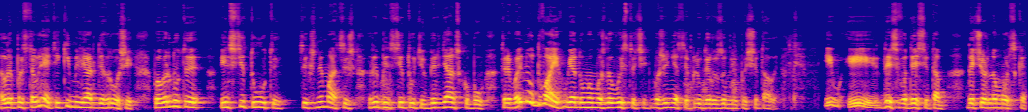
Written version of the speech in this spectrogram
Але представляєте, які мільярди грошей повернути інститути. Цих ж нема, цих ж рибінститутів. В Бердянську був. Треба. Ну, два їх, я думаю, можна вистачить, може ні, це б люди розумні посчитали. І, і десь в Одесі, там, де Чорноморська.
